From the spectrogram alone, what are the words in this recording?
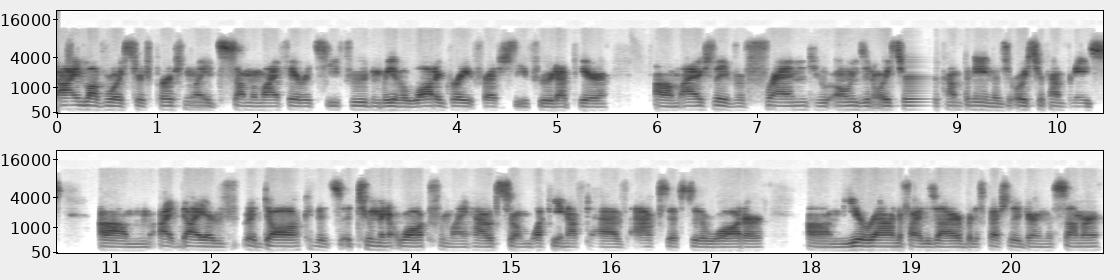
I love oysters personally. It's some of my favorite seafood, and we have a lot of great fresh seafood up here. Um, I actually have a friend who owns an oyster company, and there's oyster companies um, I, I have a dock that's a two minute walk from my house, so I'm lucky enough to have access to the water um, year round if I desire, but especially during the summer.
